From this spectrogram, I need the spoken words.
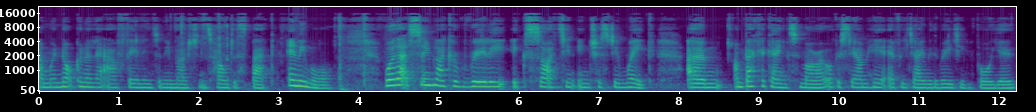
and we're not going to let our feelings and emotions hold us back anymore. Well, that seemed like a really exciting, interesting week. Um, I'm back again tomorrow. Obviously, I'm here every day with a reading for you.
